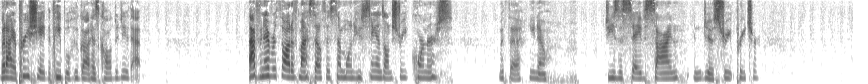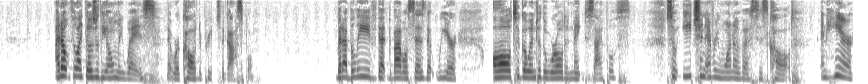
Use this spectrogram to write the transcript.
But I appreciate the people who God has called to do that. I've never thought of myself as someone who stands on street corners with the, you know, Jesus saves sign and do a street preacher. I don't feel like those are the only ways that we're called to preach the gospel. But I believe that the Bible says that we are all to go into the world and make disciples. So each and every one of us is called. And here,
